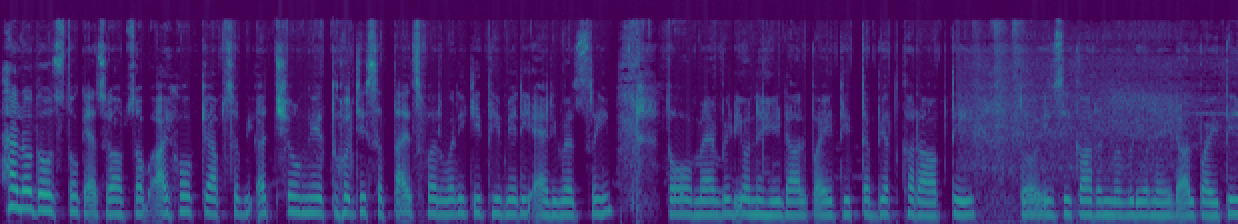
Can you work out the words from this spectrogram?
हेलो दोस्तों, कैसे हो आप सब? आई होप कि आप सभी अच्छे होंगे। तो जी, सत्ताईस फरवरी की थी मेरी एनिवर्सरी तो मैं वीडियो नहीं डाल पाई थी, तबीयत ख़राब थी तो इसी कारण मैं वीडियो नहीं डाल पाई थी।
